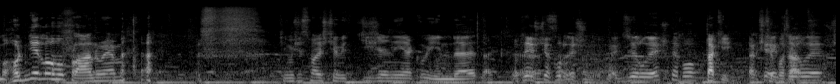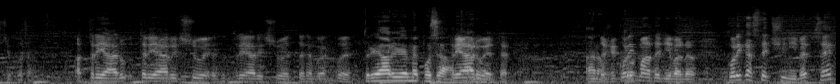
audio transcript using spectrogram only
Hodně dlouho plánujeme. Tím, že jsme ještě vytížený jako jinde, tak... No ty ještě furt ještě exiluješ, nebo? Taky, Taky ještě pořád. exiluješ? Ještě pořád. A triáru, triárisuje, triárisujete, nebo jak to je? Triárujeme pořád. Triárujete. Ano. Takže kolik To- máte divadel? Kolika jste činní? Ve třech?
